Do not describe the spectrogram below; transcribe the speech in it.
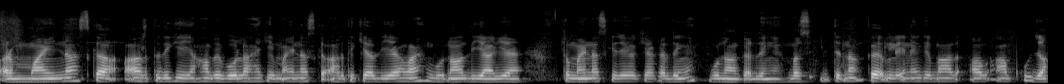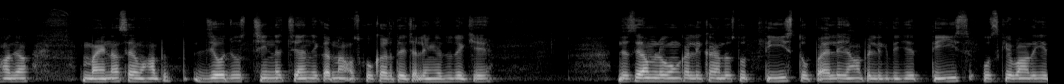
और माइनस का अर्थ देखिए, यहाँ पे बोला है कि माइनस का अर्थ क्या दिया हुआ है? गुना दिया गया है। तो माइनस की जगह क्या कर देंगे? गुना कर देंगे। बस इतना कर लेने के बाद अब आपको जहाँ जहाँ माइनस है, वहाँ पे जो जो चिन्ह चेंज करना, उसको करते चलेंगे। तो देखिए, जैसे हम लोगों का लिखा है दोस्तों, तीस तो पहले यहाँ पे लिख दीजिए तीस, उसके बाद ये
